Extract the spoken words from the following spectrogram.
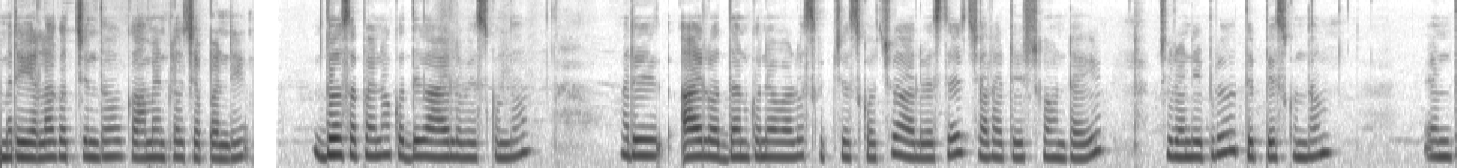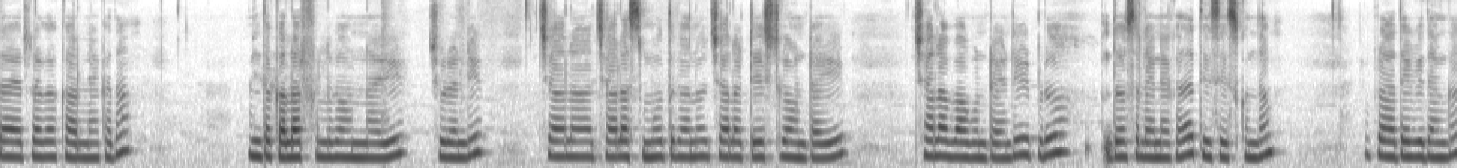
మరి ఎలాగొచ్చిందో కామెంట్లో చెప్పండి. దోశ పైన కొద్దిగా ఆయిల్ వేసుకుందాం. మరి ఆయిల్ వద్దనుకునేవాళ్ళు స్కిప్ చేసుకోవచ్చు. ఆయిల్ వేస్తే చాలా టేస్ట్గా ఉంటాయి. చూడండి ఇప్పుడు తిప్పేసుకుందాం. ఎంత ఎర్రగా కాలినాయి కదా. ఎంత కలర్ఫుల్గా ఉన్నాయి చూడండి. చాలా చాలా స్మూత్గాను చాలా టేస్ట్గా ఉంటాయి. చాలా బాగుంటాయండి. ఇప్పుడు దోశలు అయినాయి కదా తీసేసుకుందాం. ఇప్పుడు అదేవిధంగా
